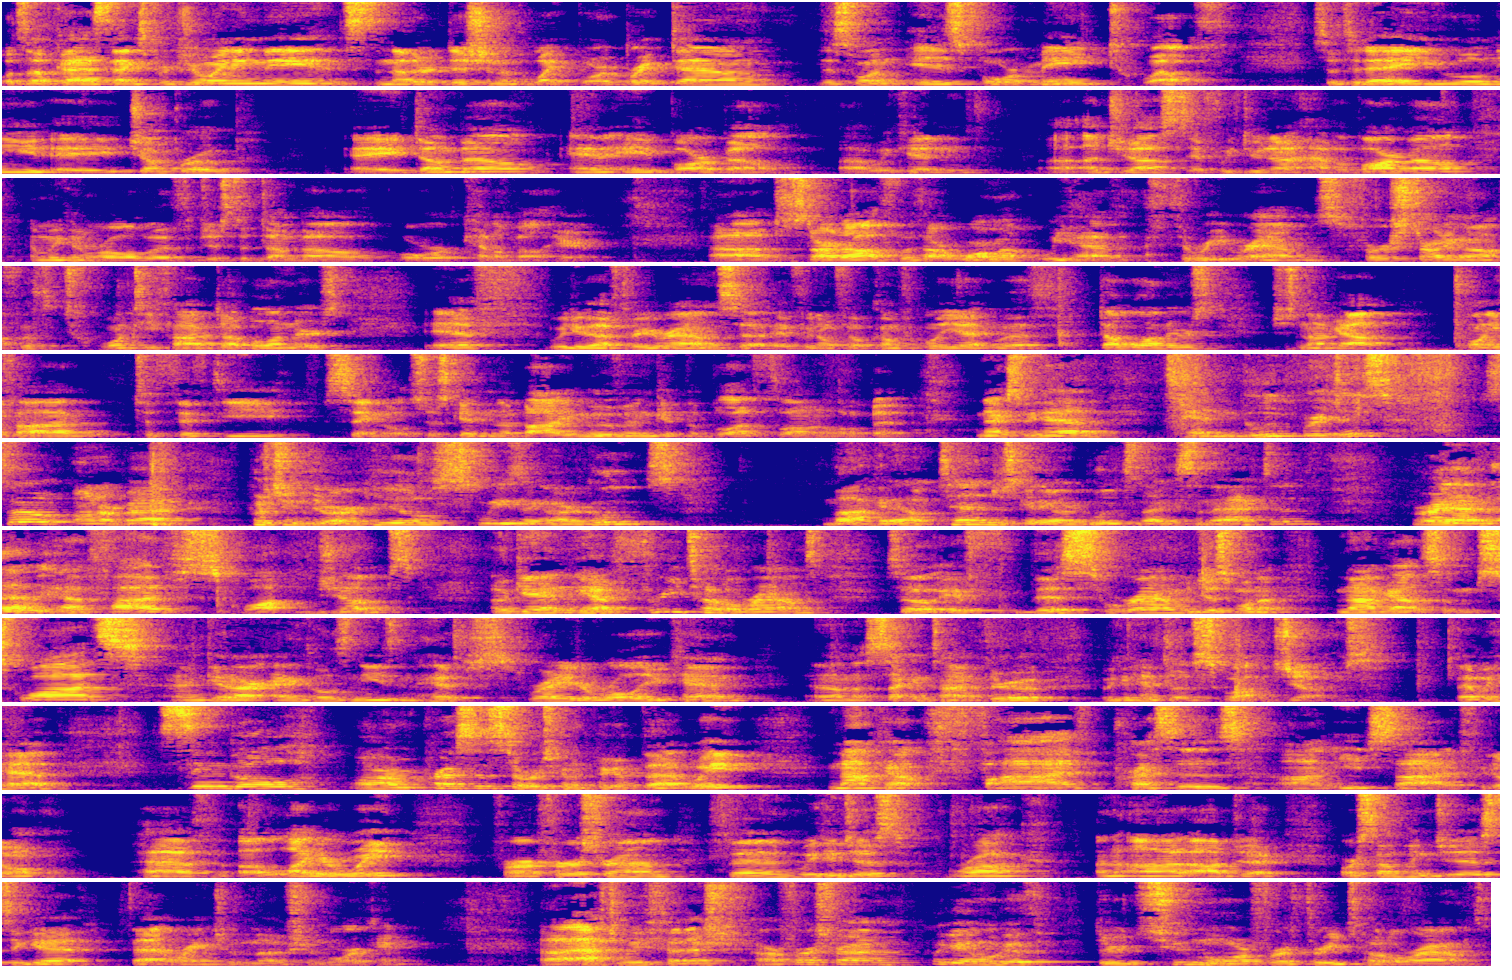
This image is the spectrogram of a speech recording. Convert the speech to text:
What's up guys, thanks for joining me. It's another edition of the Whiteboard Breakdown. This one is for May 12th. So today you will need a jump rope, a dumbbell, and a barbell. Uh, we can uh, adjust if we do not have a barbell, and we can roll with just a dumbbell or kettlebell here. Uh, to start off with our warm-up, we have three rounds. First starting off with 25 double unders. If we do have three rounds, so if we don't feel comfortable yet with double unders, just knock out 25 to 50 singles, just getting the body moving, getting the blood flowing a little bit. Next we have 10 glute bridges. So on our back, pushing through our heels, squeezing our glutes, knocking out 10, just getting our glutes nice and active. Right after that, we have five squat jumps. Again, we have three total rounds. So if this round, we just wanna knock out some squats and get our ankles, knees, and hips ready to roll, you can. And on the second time through, we can hit those squat jumps. Then we have single arm presses. So we're just gonna pick up that weight, knock out five presses on each side. If we don't have a lighter weight for our first round, then we can just rock an odd object or something just to get that range of motion working. Uh, after we finish our first round, again, we'll go through two more for three total rounds.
